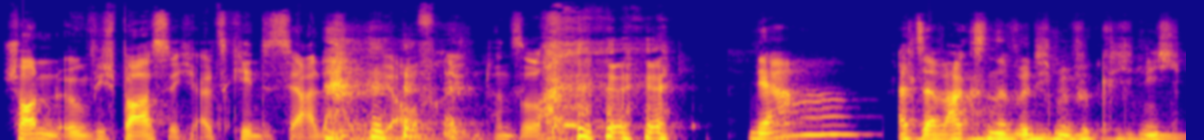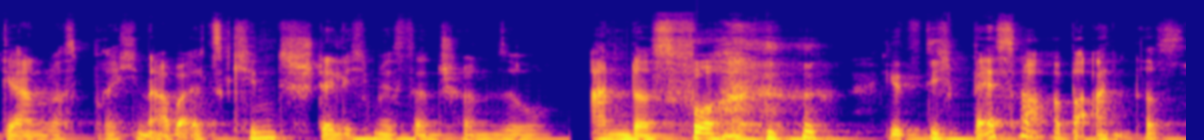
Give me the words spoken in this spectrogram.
schon irgendwie spaßig. Als Kind ist ja alles irgendwie aufregend und so. Ja, als Erwachsener würde ich mir wirklich nicht gern was brechen, aber als Kind stelle ich mir es dann schon so anders vor. Jetzt nicht besser, aber anders.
